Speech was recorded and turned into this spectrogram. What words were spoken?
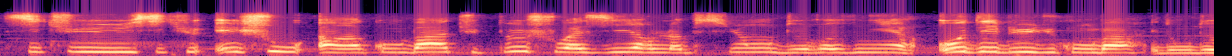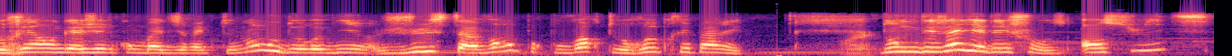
Si tu, si tu échoues à un combat, tu peux choisir l'option de revenir au début du combat et donc de réengager le combat directement ou de revenir juste avant pour pouvoir te repréparer. Ouais. Donc déjà il y a des choses. Ensuite,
